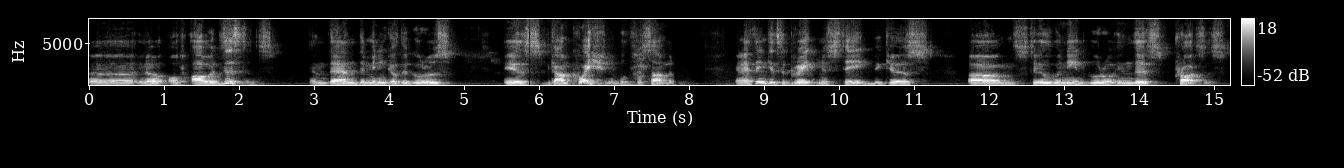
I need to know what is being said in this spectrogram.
uh, you know, of our existence and then the meaning of the gurus is become questionable for somebody. And I think it's a great mistake because um, still we need guru in this process.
